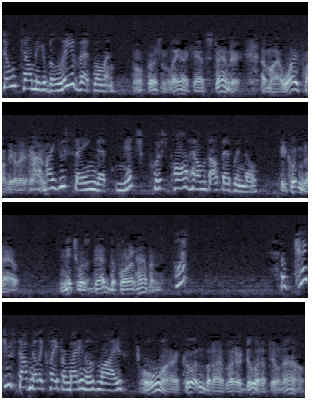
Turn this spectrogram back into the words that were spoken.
Don't tell me you believe that woman. Well, personally, I can't stand her. Uh, my wife, on the other Are, hand, are you saying that Mitch pushed Paul Helms out that window? he couldn't have. Mitch was dead before it happened. What? Oh, can't you stop Millie Clay from writing those lies? Oh, I couldn't, but I've let her do it up till now.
